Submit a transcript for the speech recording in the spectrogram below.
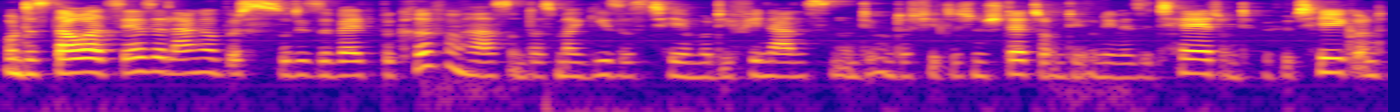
Und es dauert sehr, sehr lange, bis du diese Welt begriffen hast und das Magiesystem und die Finanzen und die unterschiedlichen Städte und die Universität und die Bibliothek. Und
